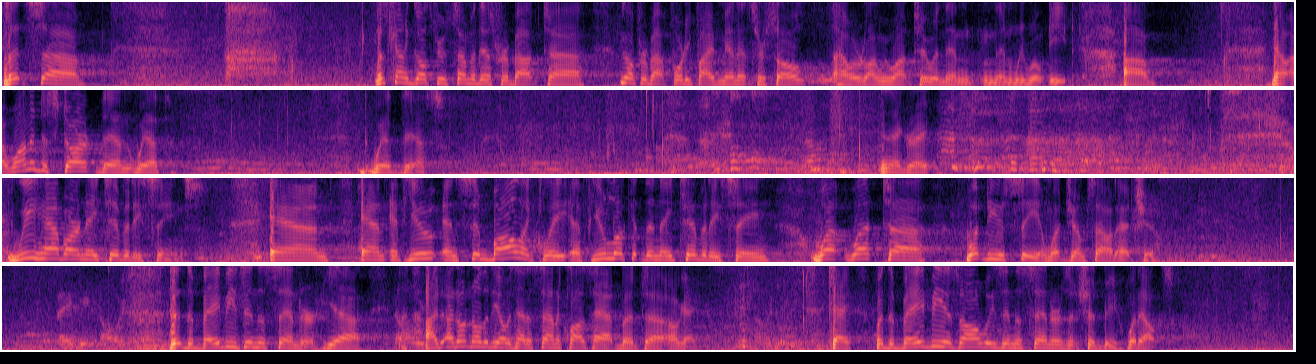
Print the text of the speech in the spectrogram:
let's uh, let's kind of go through some of this for about uh, go for about 45 minutes or so, however long we want to, and then and then we will eat. Um, now, I wanted to start then with with this. Isn't that great? we have our nativity scenes. And and if you and symbolically, if you look at the nativity scene, what what uh, what do you see and what jumps out at you? The baby's always The, the baby's in the center. Yeah, I, I don't know that he always had a Santa Claus hat, but uh, okay. Okay, but the baby is always in the center as it should be. What else?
